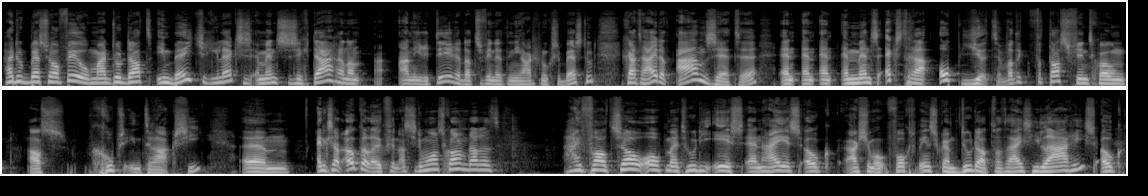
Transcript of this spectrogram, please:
Hij doet best wel veel. Maar doordat hij een beetje relaxed is en mensen zich daaraan aan, aan irriteren dat ze vinden dat hij niet hard genoeg zijn best doet, gaat hij dat aanzetten en, en, en, en mensen extra opjutten. Wat ik fantastisch vind gewoon als groepsinteractie. Ehm, en ik zou het ook wel leuk vinden als hij de mol is, gewoon omdat het... Hij valt zo op met hoe die is. En hij is ook, als je hem volgt op Instagram, doe dat. Want hij is hilarisch. Ook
